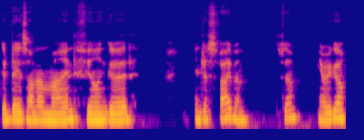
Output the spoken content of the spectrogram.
Good days on our mind, feeling good, and just vibing. So here we go.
